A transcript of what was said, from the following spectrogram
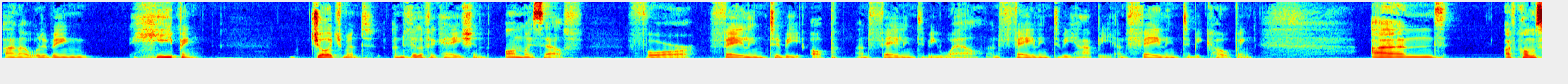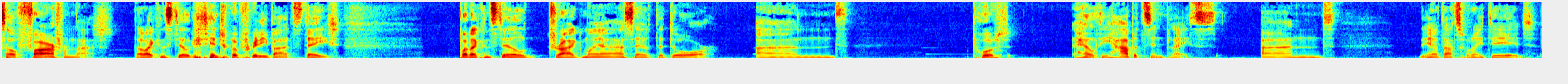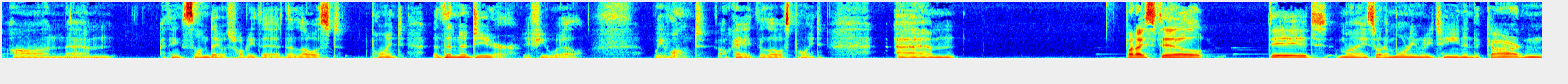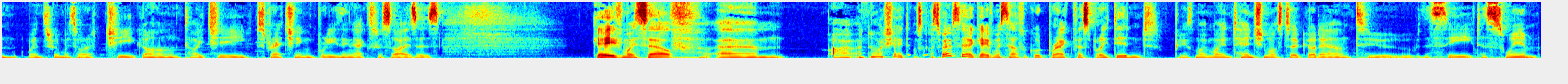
And I would have been heaping judgment and vilification on myself for failing to be up and failing to be well and failing to be happy and failing to be coping. And I've come so far from that that I can still get into a pretty bad state, but I can still drag my ass out the door and put healthy habits in place. And, you know, that's what I did on, um, I think Sunday was probably the, the lowest point, the nadir, if you will. We won't. Okay, the lowest point. Um, but I still did my sort of morning routine in the garden, went through my sort of qi gong, tai chi, stretching, breathing exercises gave myself. Um, I, actually, I was, I was about to say I gave myself a good breakfast, but I didn't because my, my intention was to go down to the sea to swim,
